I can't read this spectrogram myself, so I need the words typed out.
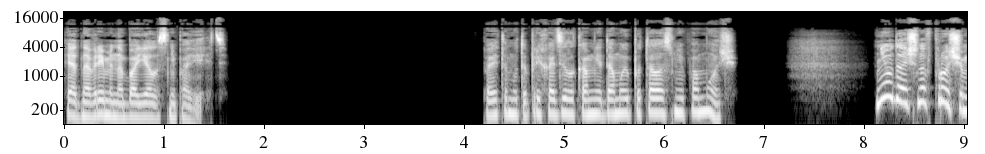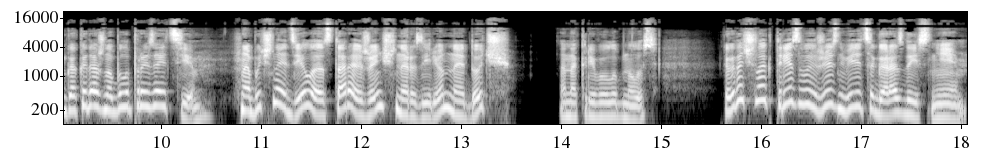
и одновременно боялась не поверить. Поэтому ты приходила ко мне домой и пыталась мне помочь. Неудачно, впрочем, как и должно было произойти. Обычное дело, старая женщина, разъяренная дочь. Она криво улыбнулась. Когда человек трезвый, жизнь видится гораздо яснее.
